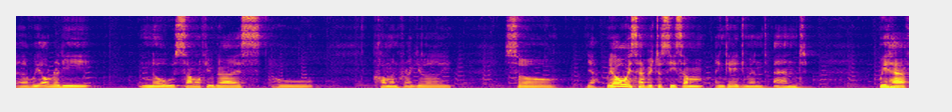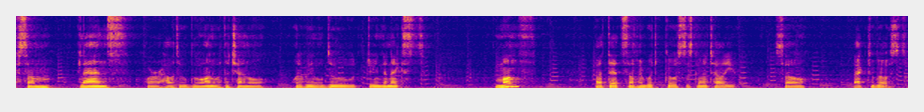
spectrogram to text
Uh, we already know some of you guys who comment regularly. So yeah, we're always happy to see some engagement and we have some plans for how to go on with the channel, what we will do during the next month. But that's something what Ghost is gonna tell you. So back to Ghost.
